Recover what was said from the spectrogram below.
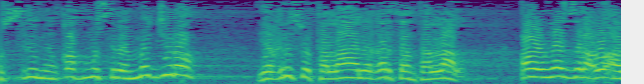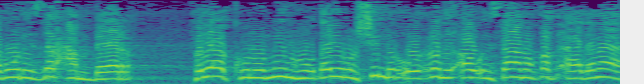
muslimin qof muslim ma jiro yaqrisu tallaali qarsan tallaal aw yazracu abuuri zarcan beer fayaakulu minhu dayrun shimir uu cuni aw insaanun qof aadamaa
